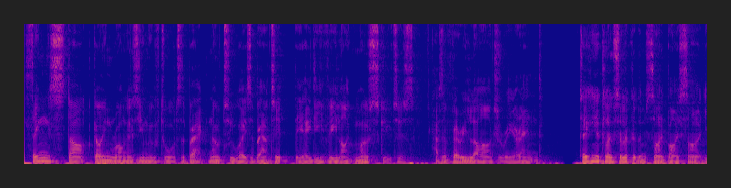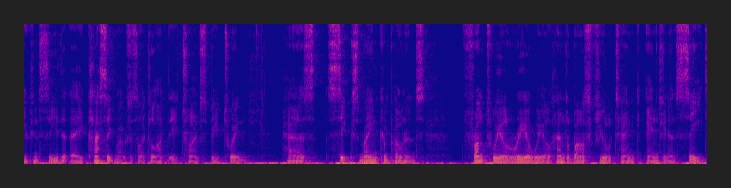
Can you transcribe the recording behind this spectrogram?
things start going wrong as you move towards the back, no two ways about it. The ADV, like most scooters, has a very large rear end. Taking a closer look at them side by side, you can see that a classic motorcycle like the Triumph Speed Twin has six main components front wheel, rear wheel, handlebars, fuel tank, engine, and seat.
